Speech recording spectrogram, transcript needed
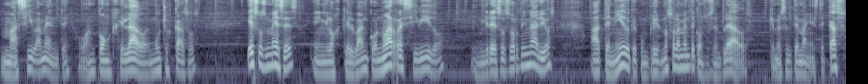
masivamente o han congelado en muchos casos esos meses en los que el banco no ha recibido ingresos ordinarios, ha tenido que cumplir no solamente con sus empleados, que no es el tema en este caso,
